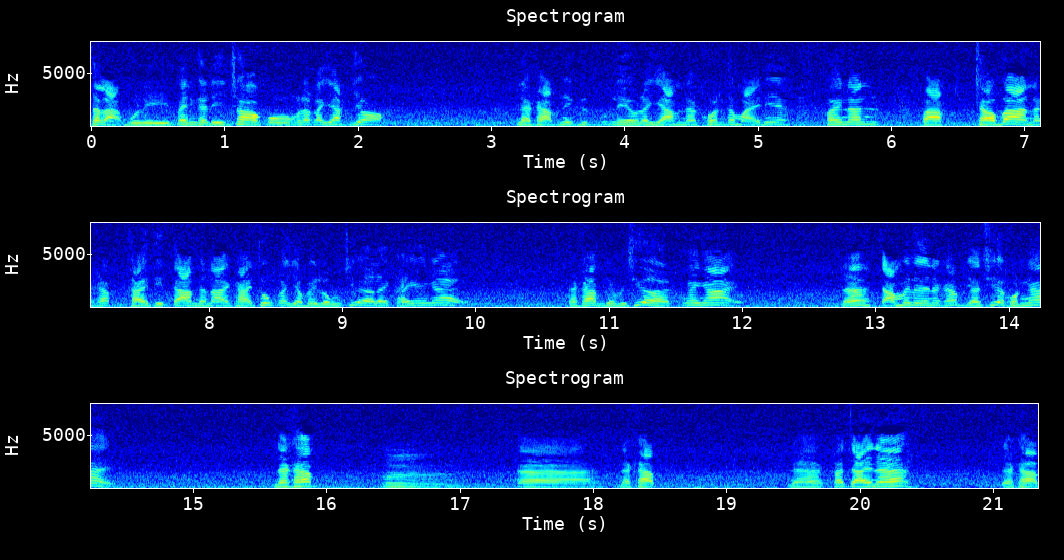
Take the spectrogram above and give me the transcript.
สระบุรี เป็นคดีช่อโกงแล้วก็ยักยอกนะครับ นี่คือเลวระยำนะคนสมัยนี้เพราะฉะนั้นฝากชาวบ้านนะครับ ใครติดตามทนายคลายทุกข์ก็อย่าไปหลงเชื่ออะไรใครง่าย ๆนะครับ อย่าไปเชื่อง่าย ๆ นะจำไว้เลยนะครับ อย่าเชื่อคนง่ายนะครับ อืมอ่านะครับนะเข้าใจนะนะครับ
